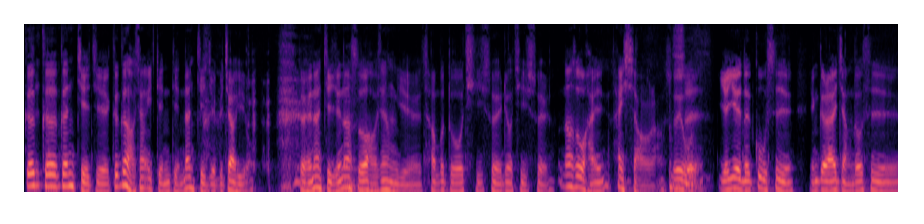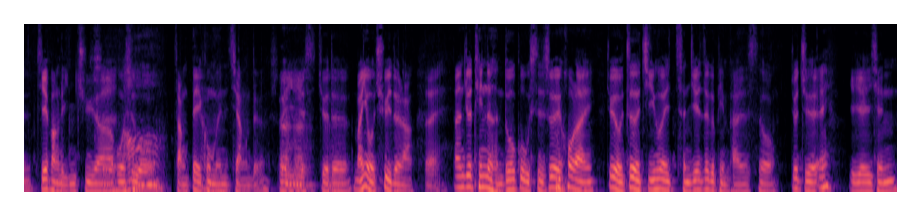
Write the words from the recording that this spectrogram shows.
哥哥跟姐姐，哥哥好像一点点，但姐姐比较有。对，那姐姐那时候好像也差不多七岁六七岁了，那时候我还太小了，所以我爷爷的故事严格来讲都是街坊邻居啊，或是我长辈跟我们讲的，所以也是觉得蛮有趣的啦。对，但就听了很多故事，所以后来就有这个机会承接这个品牌的时候，就觉得哎。爷爷以前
